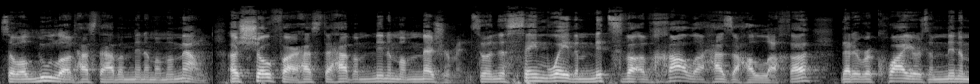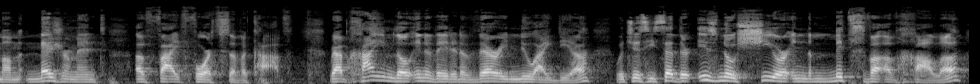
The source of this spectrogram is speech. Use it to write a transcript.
So a lulav has to have a minimum amount. A shofar has to have a minimum measurement. So in the same way, the mitzvah of challah has a halacha that it requires a minimum measurement of five fourths of a kav. Rab Chaim, though, innovated a very new idea, which is he said there is no shiur in the mitzvah of challah,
